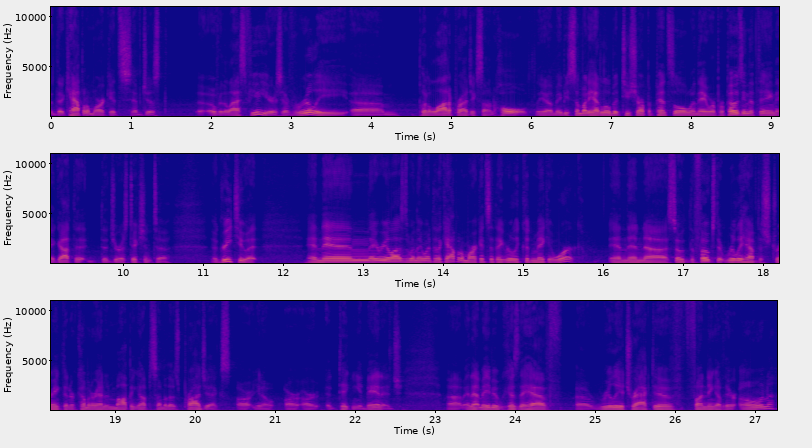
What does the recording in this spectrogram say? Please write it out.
the capital markets have just uh, over the last few years have really um, put a lot of projects on hold. You know, maybe somebody had a little bit too sharp a pencil when they were proposing the thing. They got the, the jurisdiction to agree to it, and then they realized when they went to the capital markets that they really couldn't make it work. And then, uh, so the folks that really have the strength and are coming around and mopping up some of those projects are, you know, are, are taking advantage. Um, and that may be because they have really attractive funding of their own.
